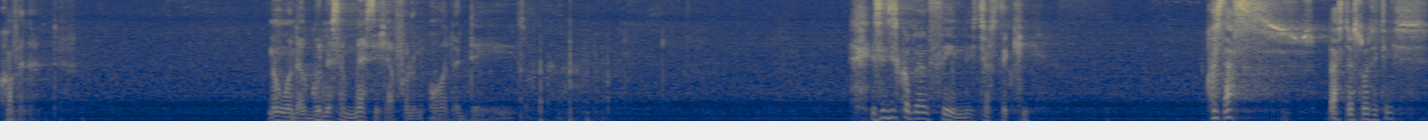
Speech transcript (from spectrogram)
Covenant. No wonder goodness and mercy shall follow me all the days. You see, this covenant thing is just the key. Because that's, that's just what it is.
